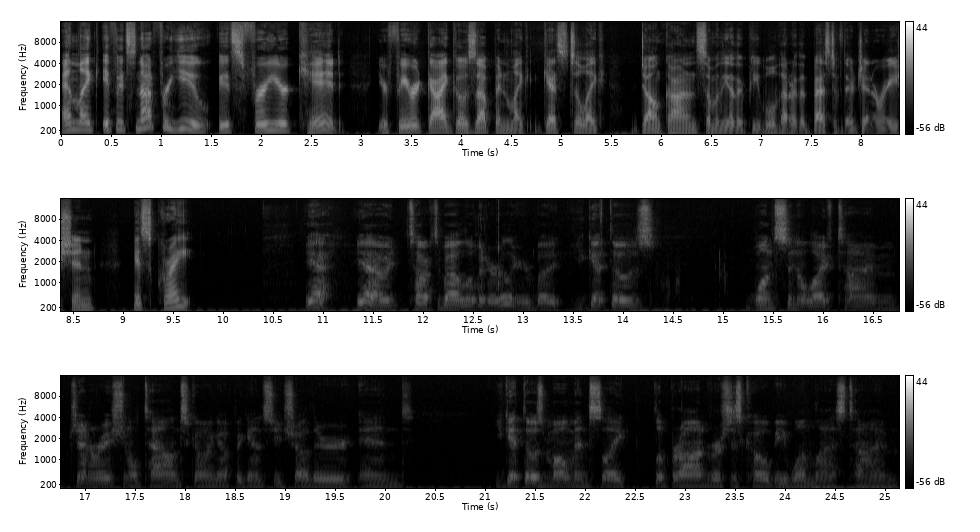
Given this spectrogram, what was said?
And like if it's not for you, it's for your kid. Your favorite guy goes up and like gets to like dunk on some of the other people that are the best of their generation. It's great. Yeah, yeah, we talked about a little bit earlier, but you get those once in a lifetime generational talents going up against each other and you get those moments like LeBron versus Kobe one last time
